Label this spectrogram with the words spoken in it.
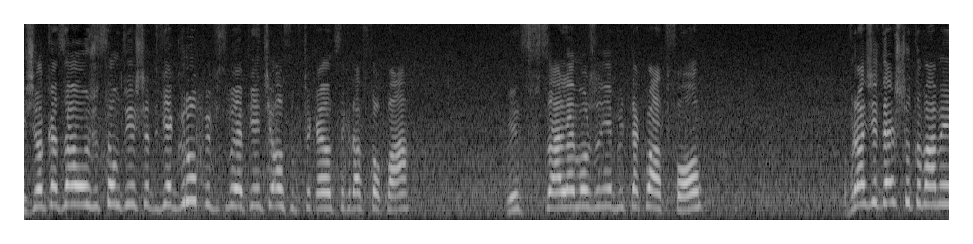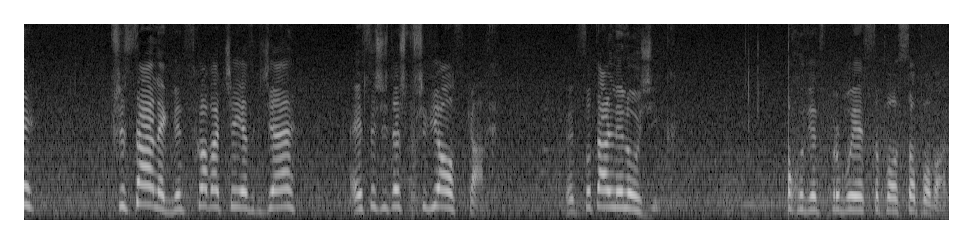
I się okazało, że są tu jeszcze dwie grupy, w sumie pięć osób czekających na stopa. Więc wcale może nie być tak łatwo. W razie deszczu to mamy przystanek, więc schować się jest gdzie. A jesteśmy też przy wioskach. Więc totalny luzik. Więc próbuję stopować.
